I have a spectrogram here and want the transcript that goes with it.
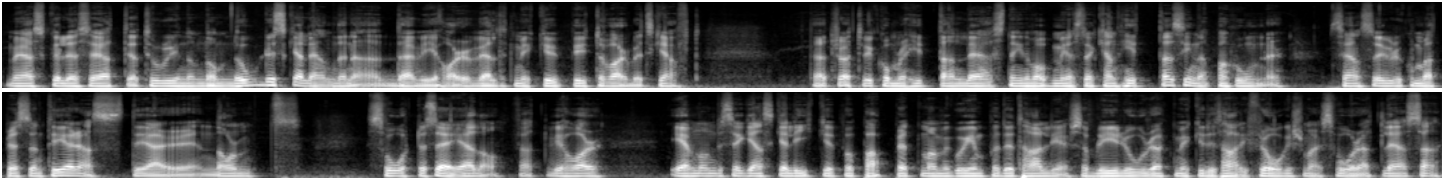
Men jag skulle säga att jag tror inom de nordiska länderna där vi har väldigt mycket utbyte av arbetskraft. Där tror jag att vi kommer att hitta en lösning där man åtminstone kan hitta sina pensioner. Sen så hur det kommer att presenteras, det är enormt svårt att säga då. För att vi har, även om det ser ganska lika ut på pappret, man vill gå in på detaljer, så blir det oerhört mycket detaljfrågor som är svåra att lösa.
